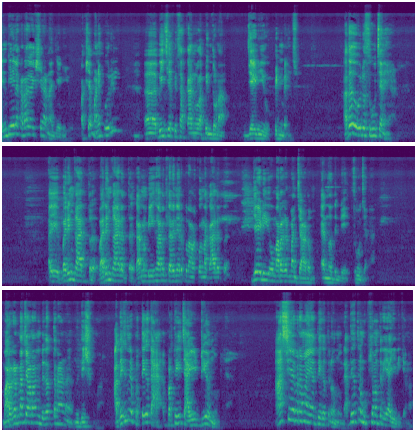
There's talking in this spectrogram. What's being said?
എൻ ഡി എയിലെ ഘടകകക്ഷിയാണ് ജെ ഡി യു. പക്ഷേ മണിപ്പൂരിൽ ബി ജെ പി സർക്കാരിനുള്ള പിന്തുണ ജെ ഡി യു പിൻവലിച്ചു. അത് ഒരു സൂചനയാണ്. ഈ വരും കാലത്ത് വരും കാലത്ത് കാരണം ബീഹാറിൽ തെരഞ്ഞെടുപ്പ് നടക്കുന്ന കാലത്ത് ജെ ഡി യു മറുകണ്ഠം ചാടും എന്നതിന്റെ സൂചന. മറുകണ്ഠം ചാടാൻ വിദഗ്ധനാണ് നിതീഷ് കുമാർ. അദ്ദേഹത്തിന് പ്രത്യേക പ്രത്യേകിച്ച് ഐഡിയ ഒന്നുമില്ല. ആശയപരമായ അദ്ദേഹത്തിനൊന്നുമില്ല. അദ്ദേഹത്തിന് മുഖ്യമന്ത്രിയായിരിക്കണം.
